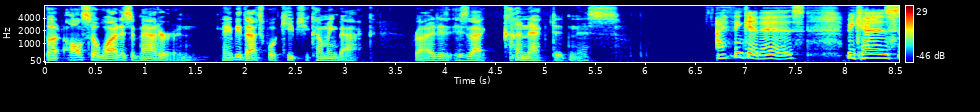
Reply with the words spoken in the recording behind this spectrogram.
but also, why does it matter? And maybe that's what keeps you coming back, right? Is, is that connectedness. I think it is because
